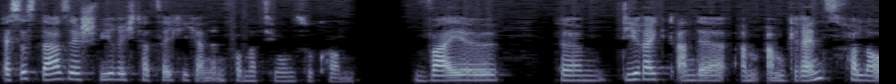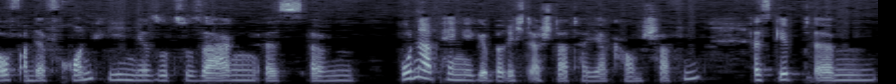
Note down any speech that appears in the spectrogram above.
Es ist da sehr schwierig, tatsächlich an Informationen zu kommen, weil ähm, direkt an der, am, am Grenzverlauf, an der Frontlinie sozusagen es ähm, unabhängige Berichterstatter ja kaum schaffen. Es gibt ähm,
